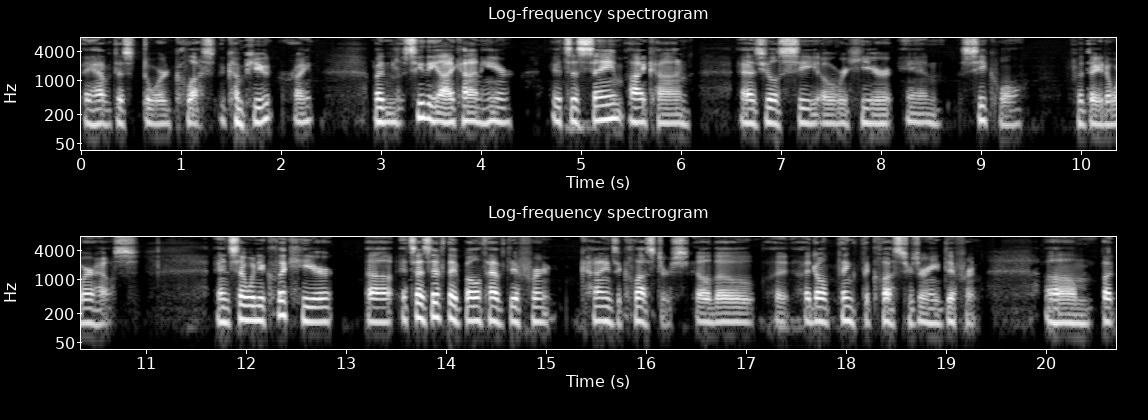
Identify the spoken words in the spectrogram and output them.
they have just the word cluster, compute, right? But see the icon here? It's the same icon as you'll see over here in SQL for data warehouse. And so when you click here, uh, it's as if they both have different kinds of clusters, although I, I don't think the clusters are any different. Um, but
